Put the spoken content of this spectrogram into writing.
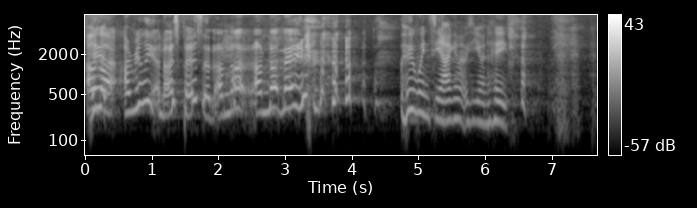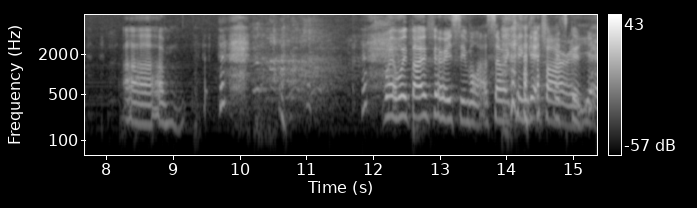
I was Who- like, I'm really a nice person. I'm not. I'm not mean. Who wins the argument with you and Heath? well, we're both very similar, so it can get fiery. good. Yeah.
